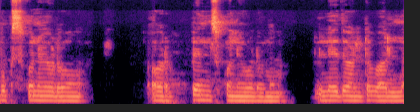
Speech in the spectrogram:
బుక్స్ కొనివ్వడం ఆర్ పెన్స్ కొనివ్వడము లేదు అంటే వాళ్ళ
